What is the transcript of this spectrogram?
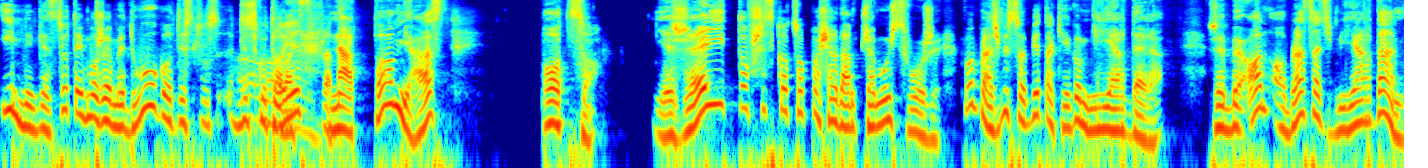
innym, więc tutaj możemy długo dyskus- dyskutować. prawda. Natomiast po co? Jeżeli to wszystko, co posiadam, czemuś służy, wyobraźmy sobie takiego miliardera. Żeby on obracać miliardami,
